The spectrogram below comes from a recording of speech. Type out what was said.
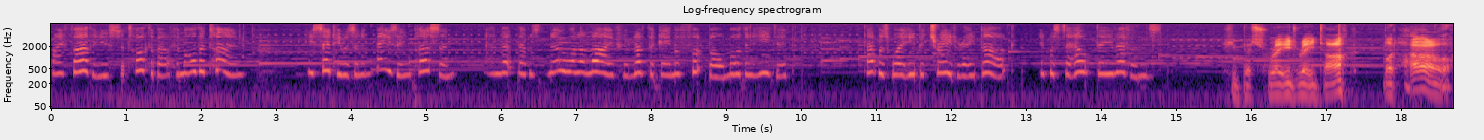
My father used to talk about him all the time. He said he was an amazing person, and that there was no one alive who loved the game of football more than he did. That was why he betrayed Ray Dark. It was to help Dave Evans. He betrayed Ray Dark? But how?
